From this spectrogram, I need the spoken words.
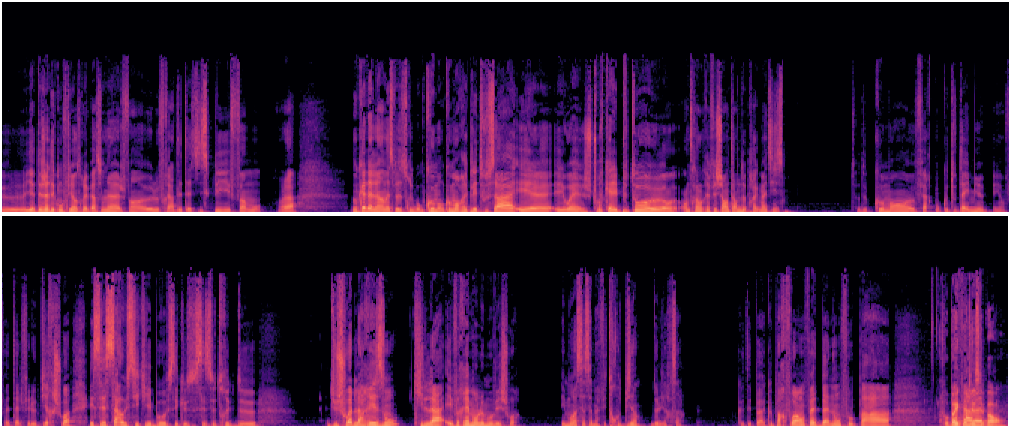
il y a déjà des conflits entre les personnages. Enfin, euh, le frère déteste Heathcliff. Enfin, bon, voilà. Donc, elle, elle a un espèce de truc. Bon, comment, comment régler tout ça et, euh, et ouais, je trouve qu'elle est plutôt euh, en train de réfléchir en termes de pragmatisme. De comment euh, faire pour que tout aille mieux. Et en fait, elle fait le pire choix. Et c'est ça aussi qui est beau. C'est que c'est ce truc de du choix de la raison qui, là, est vraiment le mauvais choix. Et moi, ça, ça m'a fait trop de bien de lire ça. Que, t'es pas, que parfois, en fait, bah non, faut pas. Faut pas écouter faire- ses parents.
